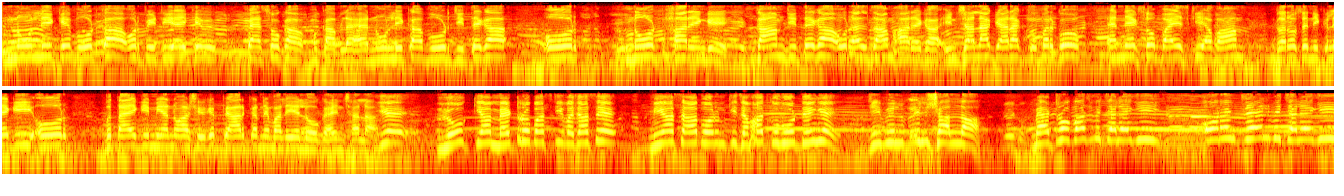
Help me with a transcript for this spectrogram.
नून लीग के वोट का और पीटीआई के पैसों का मुकाबला है। नून लीग का वोट जीतेगा और नोट हारेंगे। काम जीतेगा और अल्जाम हारेगा। इंशाल्लाह 11 अक्टूबर को एन 122 की आवाम घरों से निकलेगी और बताएगी, मियाँ नवाज़ शरीफ के प्यार करने वाले ये लोग हैं, इंशाल्लाह। ये लोग क्या मेट्रो बस की वजह से मियाँ साहब और उनकी जमात को वोट देंगे? जी बिल्कुल इंशाल्लाह। मेट्रो बस भी चलेगी ऑरेंज ट्रेन भी चलेगी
